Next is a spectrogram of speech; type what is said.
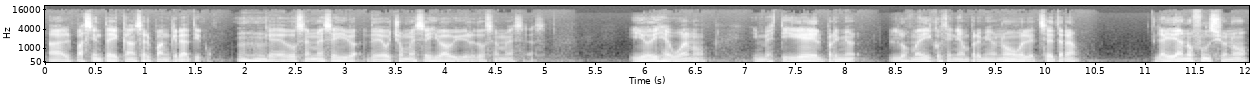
al, paciente de cáncer pancreático, que de 12 meses iba, de 8 meses iba a vivir 12 meses. Y yo dije, bueno, investigué, el premio, los médicos tenían premio Nobel, etc. La idea no funcionó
